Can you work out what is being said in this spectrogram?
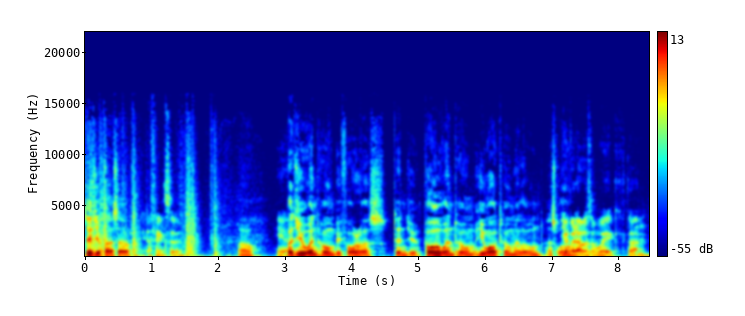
Did you pass out? I think so. Oh. Yeah. But you went home before us, didn't you? Paul went home. He walked home alone as well. yeah, but I was awake then.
